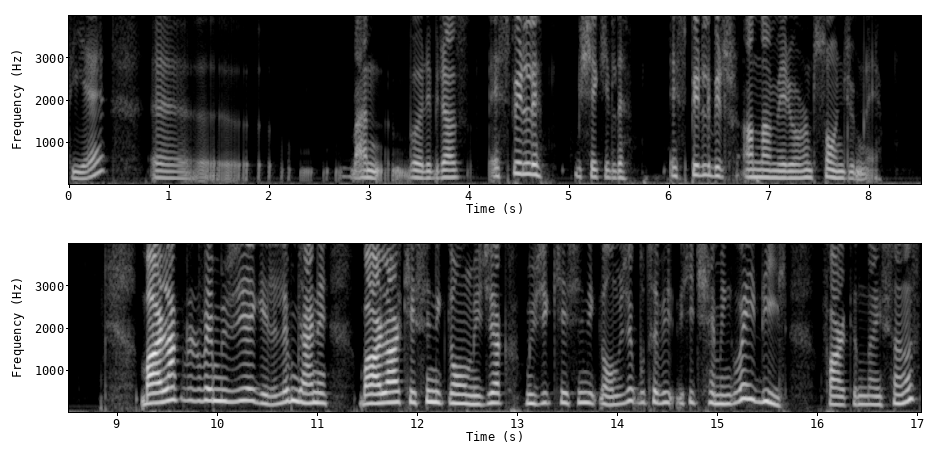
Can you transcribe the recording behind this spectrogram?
diye. Ee, ben böyle biraz esprili bir şekilde esprili bir anlam veriyorum son cümleye. Barlar ve müziğe gelelim. Yani barlar kesinlikle olmayacak, müzik kesinlikle olmayacak. Bu tabii hiç Hemingway değil farkındaysanız.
